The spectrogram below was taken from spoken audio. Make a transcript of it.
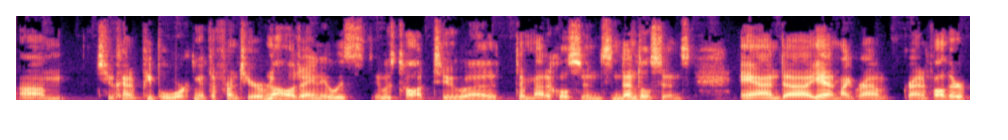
um, to kind of people working at the frontier of knowledge. I mean, it was it was taught to uh, to medical students and dental students. And uh, yeah, my grand grandfather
